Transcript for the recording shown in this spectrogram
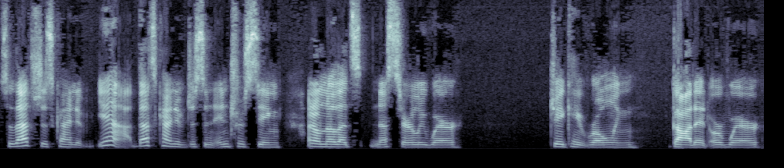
So that's just kind of yeah, that's kind of just an interesting. I don't know that's necessarily where J.K. Rowling got it or where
